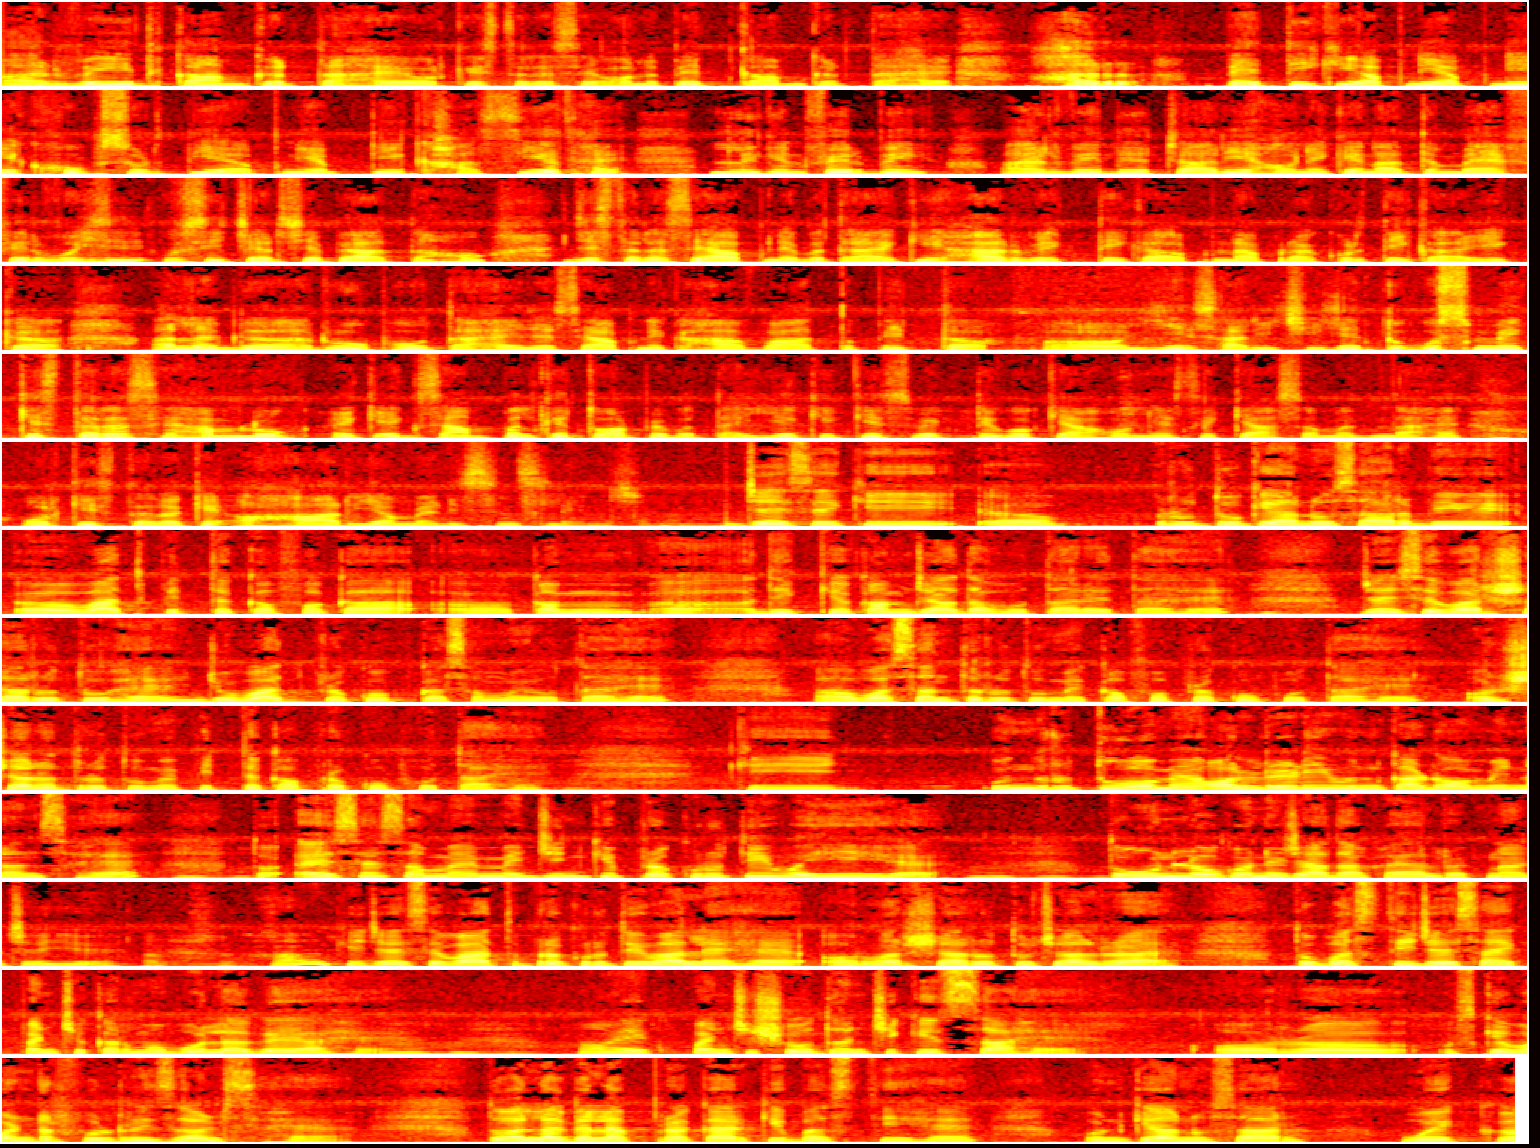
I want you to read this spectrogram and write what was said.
आयुर्वेद काम करता है और किस तरह से ओलोपैथ काम करता है। हर पैती की अपनी अपनी एक खूबसूरती है अपनी अपनी एक खासियत है, लेकिन फिर भी आयुर्वेदाचार्य होने के नाते मैं फिर वही, उसी चर्चे पे आता हूँ, जिस तरह से आपने बताया कि हर व्यक्ति का अपना प्रकृति का एक अलग रूप होता है, जैसे आपने कहा, वात, पित्त ये सारी चीज़ें। तो उसमें किस तरह से हम लोग, एक एग्ज़ाम्पल के तौर पर बताइए कि किस व्यक्ति को क्या होने से क्या समझना है और किस तरह के आहार या मेडिसिन लेने जैसे कि ऋतु के अनुसार भी वात पित्त कफ का कम अधिक के कम ज़्यादा होता रहता है। जैसे वर्षा ऋतु है जो वात प्रकोप का समय होता है वसंत ऋतु में कफ प्रकोप होता है और शरद ऋतु में पित्त का प्रकोप होता है। कि उन ऋतुओं में ऑलरेडी उनका डोमिनेंस है तो ऐसे समय में जिनकी प्रकृति वही है तो उन लोगों ने ज़्यादा ख्याल रखना चाहिए। अच्छा, अच्छा। हाँ कि जैसे वात प्रकृति वाले हैं और वर्षा ऋतु चल रहा है तो बस्ती जैसा एक पंचकर्म बोला गया है। हाँ एक पंचशोधन चिकित्सा है और उसके वंडरफुल रिजल्ट्स है। तो अलग अलग प्रकार की बस्ती है। उनके अनुसार वो एक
